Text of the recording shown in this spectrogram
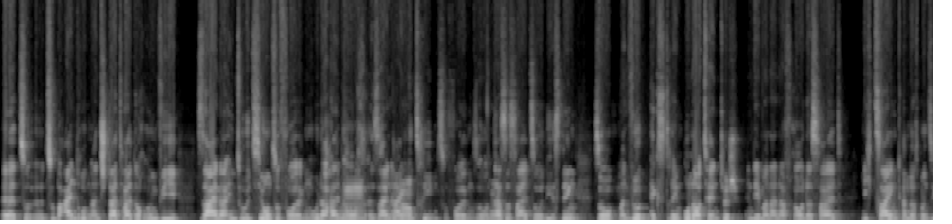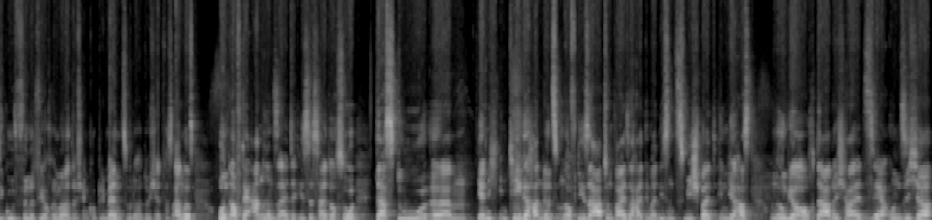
äh, zu, äh, zu beeindrucken, anstatt halt auch irgendwie seiner Intuition zu folgen oder halt mhm, auch äh, seinen genau. eigenen Trieben zu folgen. So. Und ja. das ist halt so dieses Ding, so man wirkt extrem unauthentisch, indem man einer Frau das halt nicht zeigen kann, dass man sie gut findet, wie auch immer, durch ein Kompliment oder durch etwas anderes. Und auf der anderen Seite ist es halt auch so, dass du ähm, ja nicht integer handelst und auf diese Art und Weise halt immer diesen Zwiespalt in dir hast und irgendwie auch dadurch halt sehr unsicher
